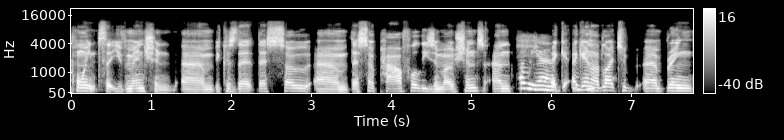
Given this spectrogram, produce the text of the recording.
points that you've mentioned um, because they're they're so um, they're so powerful these emotions and oh, yeah. ag- again mm-hmm. I'd like to uh, bring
